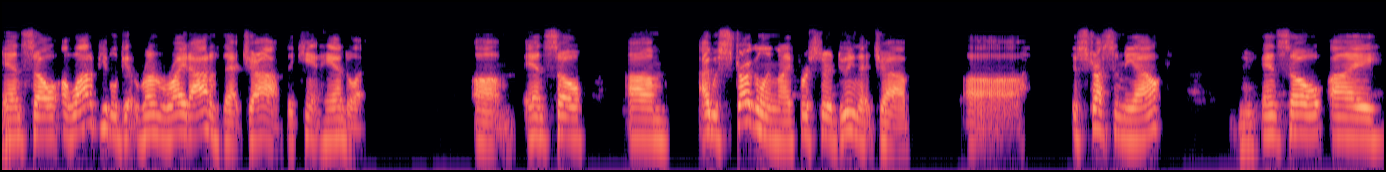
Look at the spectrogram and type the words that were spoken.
And so a lot of people get run right out of that job. They can't handle it. Um, and so um, I was struggling when I first started doing that job. Uh, it's stressing me out. And so I,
